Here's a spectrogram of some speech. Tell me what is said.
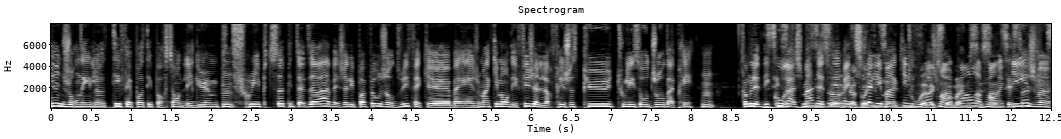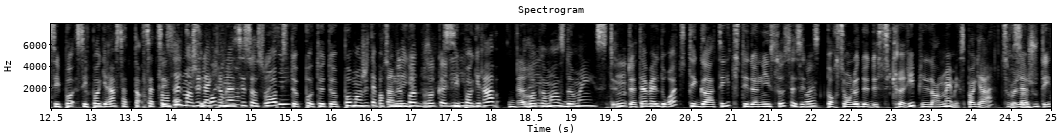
y a une journée là, tu fais pas tes portions de légumes, puis de mm. fruits, puis tout ça, puis te dire ah ben je l'ai pas fait aujourd'hui, fait que ben j'ai manqué mon défi, je le referai juste plus tous les autres jours d'après. Mm comme le découragement de dire, ben, si j'allais manquer une fois, je leur manquer. C'est pas, c'est pas grave. Ça te, ça te tentait de manger de la crème glacée ce soir, puis tu pas, t'as pas mangé ta portion de légumes. C'est pas grave. Recommence demain. Mm. Tu avais le droit, tu t'es gâté, tu t'es donné ça, cette petite portion-là de, sucrerie, puis le lendemain, mais c'est pas grave. Tu vas l'ajouter.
